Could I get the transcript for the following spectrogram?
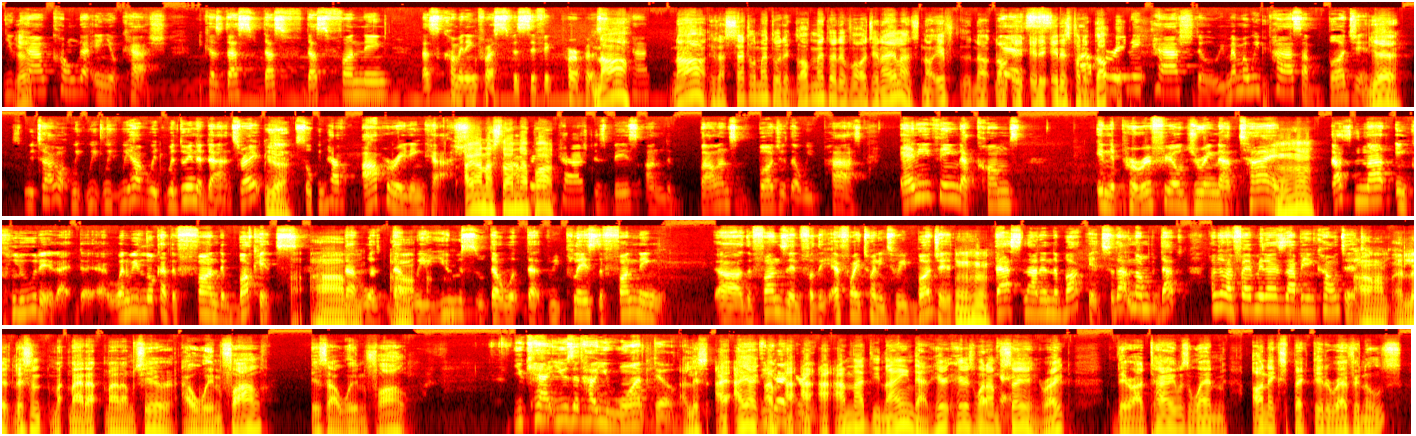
You Yeah. can't count that in your cash because that's that's that's funding that's coming in for a specific purpose. No, no, it's a settlement with the government of the Virgin Islands. No, if no, no, Yes. it, it, it is for the government. operating cash though. Remember, we pass a budget. Yeah. So we talk about we, we, we- have we, we're doing the dance, right? Yeah. So we have operating cash. I understand that operating part. cash is based on the balanced budget that we pass. Anything that comes in the peripheral during that time, Mhm. that's not included. When we look at the fund, the buckets Um, that was that uh, we use that w- that we place the funding. Uh, the funds in for the FY23 budget, Mhm. that's not in the bucket. So that number, that 105 million is not being counted. Um, li- listen, Ma- Madam, Madam Chair, a windfall is a windfall. You can't use it how you want, though. I listen, I, I, I'm, I. I, I'm not denying that. Here, here's what I'm saying, right? There are times when unexpected revenues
